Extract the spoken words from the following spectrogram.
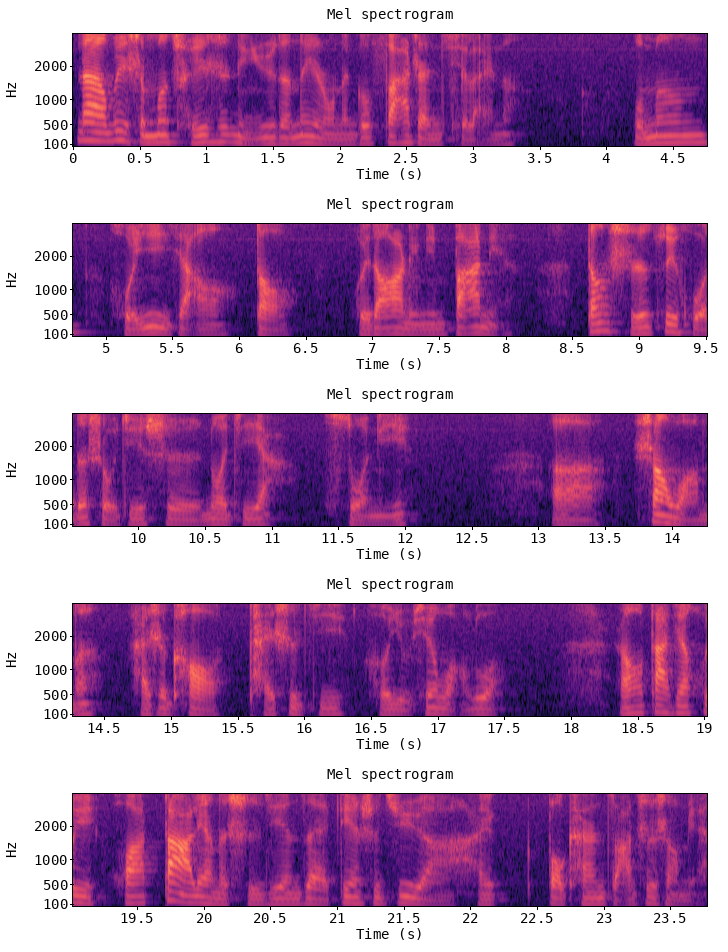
那为什么垂直领域的内容能够发展起来呢？我们回忆一下啊，到回到二零零八年，当时最火的手机是诺基亚、索尼，啊，上网呢还是靠台式机和有线网络，然后大家会花大量的时间在电视剧啊、还报刊杂志上面，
